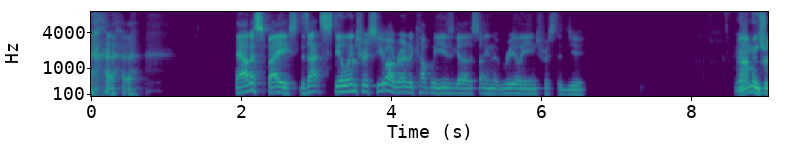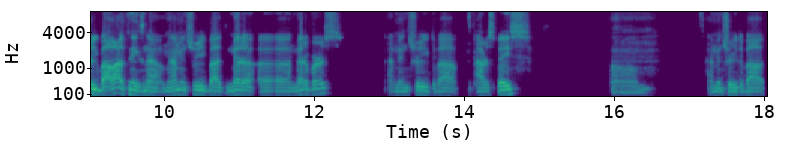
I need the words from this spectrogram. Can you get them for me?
outer space, does that still interest you? I read a couple of years ago something that really interested you. Man, I'm intrigued by a lot of things now. Man, I'm intrigued by the meta uh, metaverse. I'm intrigued about outer space. Um, I'm intrigued about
